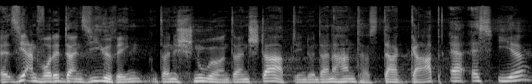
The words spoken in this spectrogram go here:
äh, sie antwortete, dein Siegelring und deine Schnur und deinen Stab, den du in deiner Hand hast. Da gab er es ihr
